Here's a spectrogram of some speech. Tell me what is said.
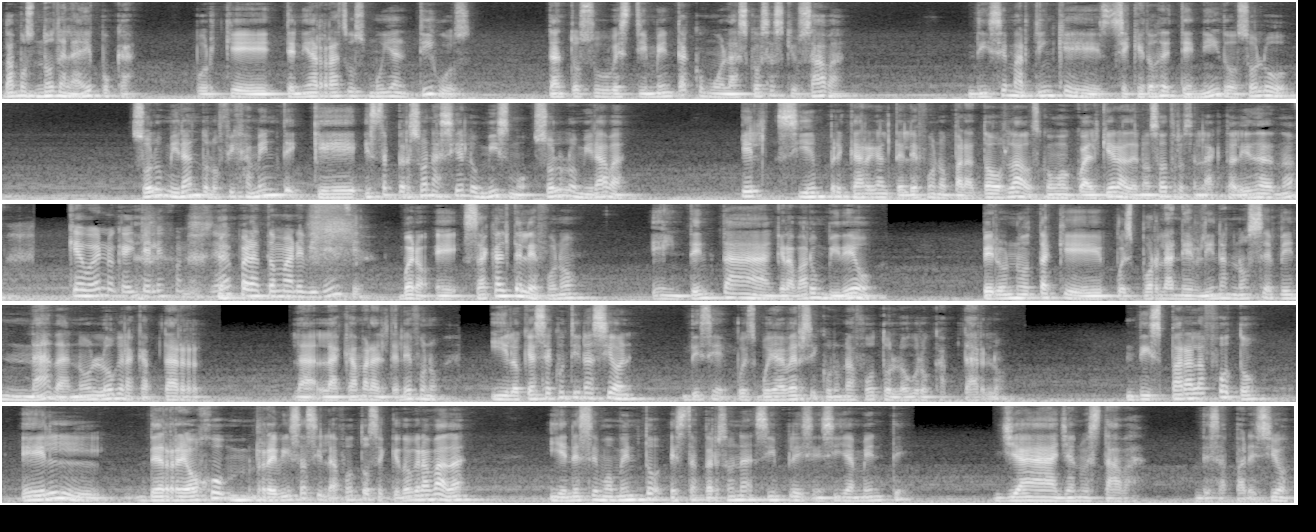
vamos, no de la época, porque tenía rasgos muy antiguos, tanto su vestimenta como las cosas que usaba. Dice Martín que se quedó detenido, solo, solo mirándolo fijamente, que esta persona hacía lo mismo, solo lo miraba él siempre carga el teléfono para todos lados, como cualquiera de nosotros en la actualidad, ¿no? Qué bueno que hay teléfonos ya para tomar evidencia. Bueno, eh, saca el teléfono e intenta grabar un video, pero nota que pues por la neblina no se ve nada, no logra captar la, la cámara del teléfono. Y lo que hace a continuación, dice, pues voy a ver si con una foto logro captarlo. Dispara la foto, él de reojo revisa si la foto se quedó grabada y en ese momento esta persona simple y sencillamente ya, ya no estaba, desapareció.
